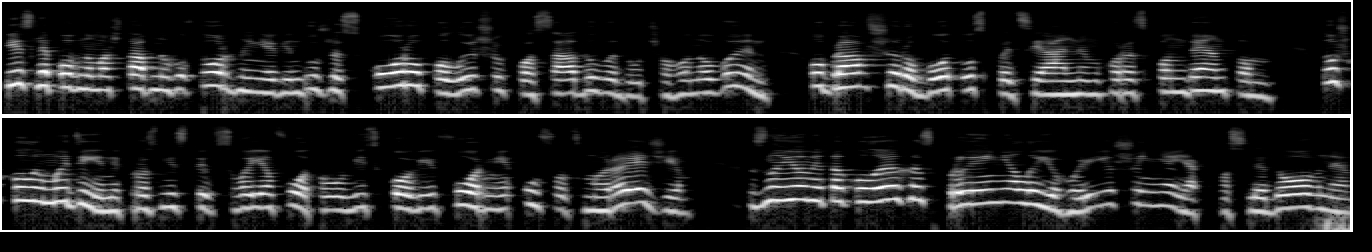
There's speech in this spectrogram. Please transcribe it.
Після повномасштабного вторгнення він дуже скоро полишив посаду ведучого новин, обравши роботу спеціальним кореспондентом. Тож, коли медійник розмістив своє фото у військовій формі у соцмережі, знайомі та колеги сприйняли його рішення як послідовне.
